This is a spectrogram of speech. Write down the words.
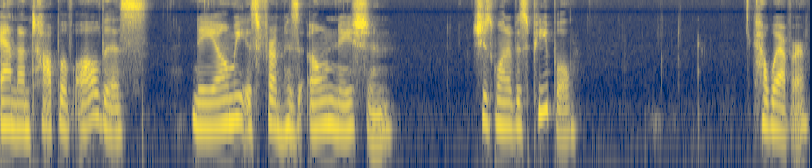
And on top of all this, Naomi is from his own nation. She's one of his people. However,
